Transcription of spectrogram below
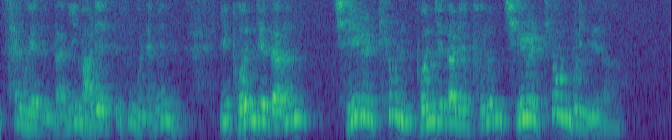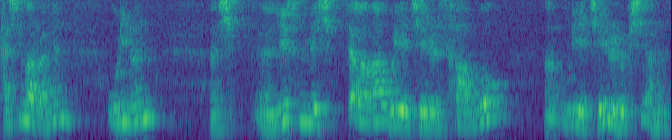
사용해야 된다. 이 말의 뜻은 뭐냐면 이 번제단은 죄를 태운 번제단의 불은 죄를 태운 불입니다. 다시 말하면 우리는 예수님의 십자가가 우리의 죄를 사하고 어, 우리의 죄를 없이 하는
